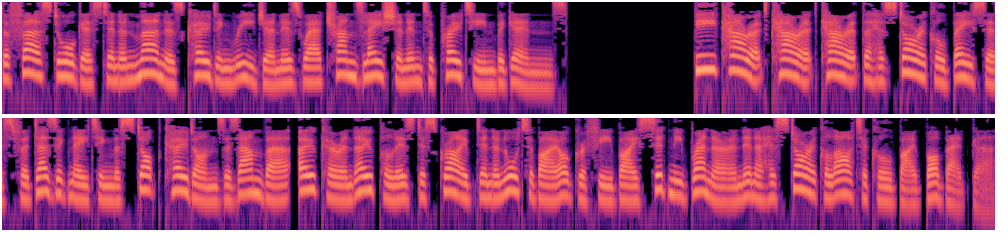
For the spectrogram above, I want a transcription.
The first August in an Merner's coding region is where translation into protein begins. B carrot carrot carrot The historical basis for designating the stop codons as amber, ochre and opal is described in an autobiography by Sidney Brenner and in a historical article by Bob Edgar.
